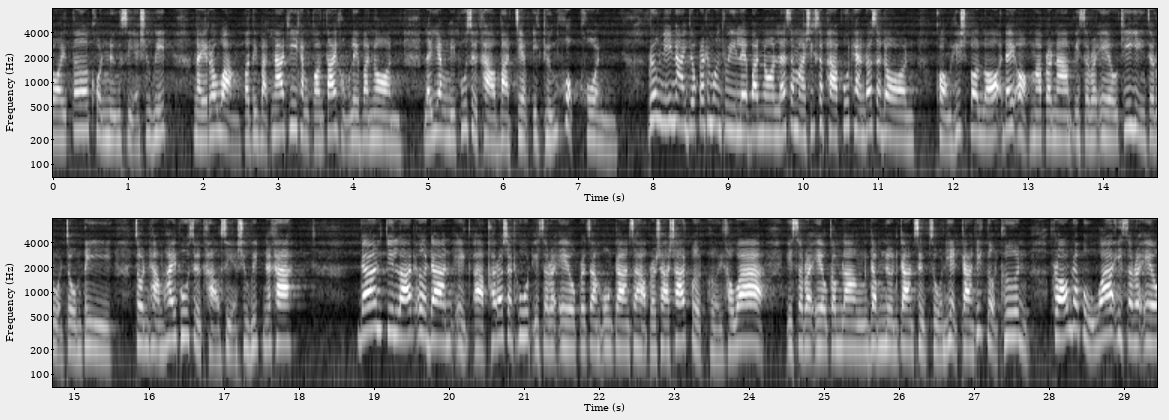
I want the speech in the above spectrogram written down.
รอยเตอร์คนหนึ่งเสียชีวิต ในระหว่างปฏิบัติหน้าที่ทางตอนใต้ของเลบานอน และยังมีผู้สื่อข่าวบาดเจ็บอีกถึง 6 คน เรื่องนี้นายกรัฐมนตรีเลบานอน และสมาชิกสภาผู้แทนราษฎร ของฮิชบอลเลาะได้ออกมาประนามอิสราเอลที่ยิงจรวดโจมตี จนทำให้ผู้สื่อข่าวเสียชีวิตนะคะ ด้านกิลาดเออร์ดานเอกอัครราชทูตอิสราเอล ประจำองค์การสหประชาชาติเปิดเผยค่ะว่า อิสราเอลกำลังดำเนินการสืบสวนเหตุการณ์ที่เกิดขึ้น พร้อมระบุว่าอิสราเอล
